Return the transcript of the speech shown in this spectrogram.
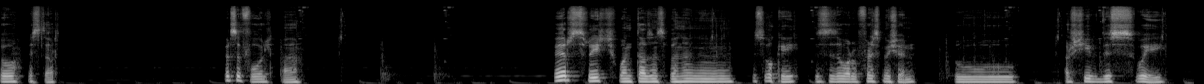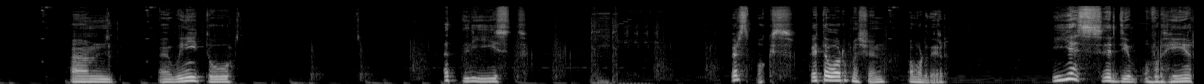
So let's start. First of all, uh, first reach 1700. It's okay. This is our first mission to achieve this way. And uh, we need to at least first box get our mission over there. Yes, iridium over here.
